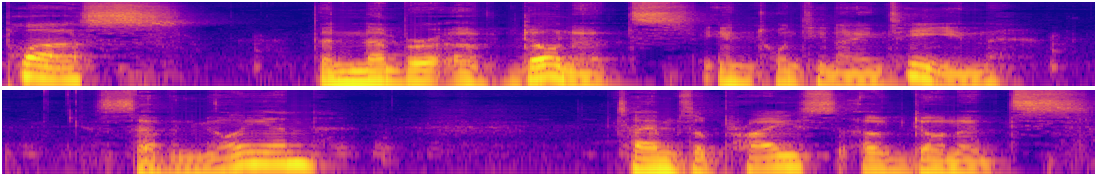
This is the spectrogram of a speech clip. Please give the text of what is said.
plus the number of donuts in 2019, 7 million, times the price of donuts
